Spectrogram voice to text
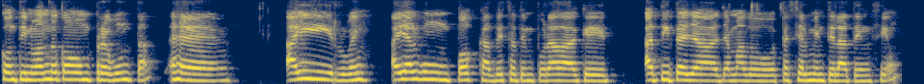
continuando con preguntas, eh, ¿hay, Rubén, ¿hay algún podcast de esta temporada que a ti te haya llamado especialmente la atención?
